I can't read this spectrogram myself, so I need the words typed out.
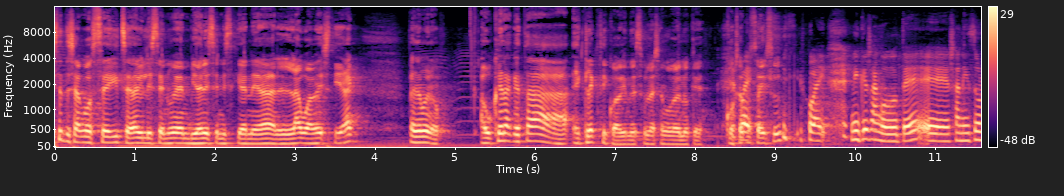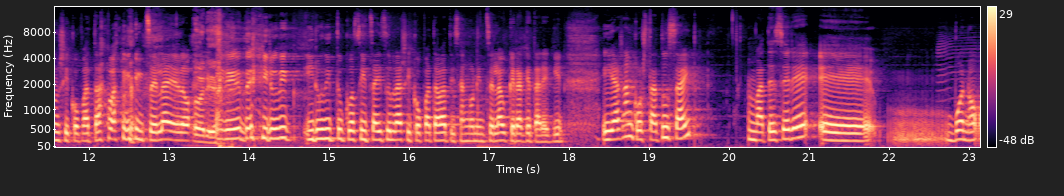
ez dut esango ze hitz erabili zenuen bidali zen izkianean lau abestiak. Baina, bueno, aukerak eta eklektikoa egin dezula esango genuke. Kostatu Bai. zaizu? Bai, nik esango dute, eh, esan izun psikopata bat nintzela, edo irudit- irudit, irudituko zitzaizula psikopata bat izango nintzela aukeraketarekin. Ia esan, kostatu zait, batez ere, e, bueno,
